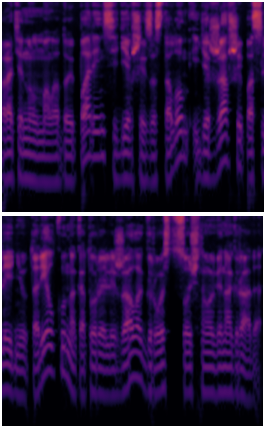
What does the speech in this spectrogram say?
Протянул молодой парень, сидевший за столом и державший последнюю тарелку, на которой лежала гроздь сочного винограда.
